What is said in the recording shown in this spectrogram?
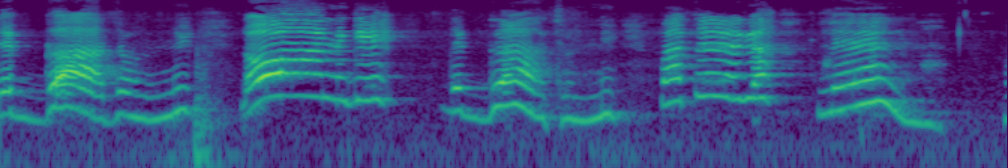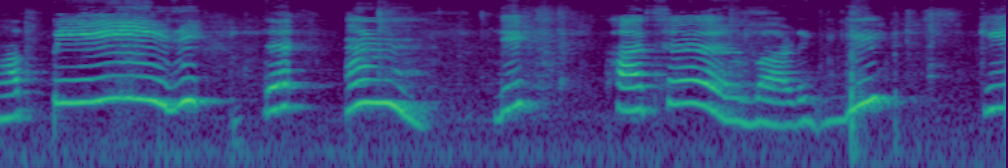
ਜੱਗਾ ਚੁੰਨੀ ਲਾਉਣਗੇ ਜੱਗਾ ਚੁੰਨੀ ਪਤੇਗਾ ਲੈਣ ਮਾਪੀ ਦੀ ਤੇ ਅੰ ਦੀ ਖਾਸੇ ਵੜਗੀ ਕੀ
